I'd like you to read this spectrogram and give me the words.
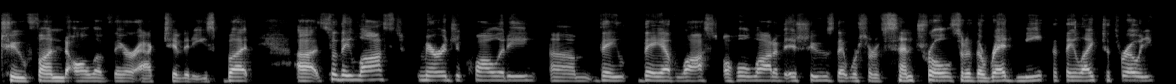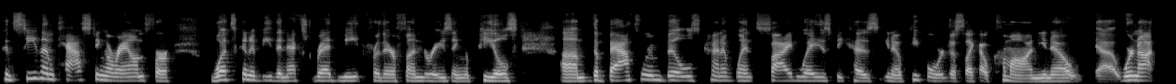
to fund all of their activities but uh, so they lost marriage equality. Um, they they have lost a whole lot of issues that were sort of central, sort of the red meat that they like to throw. And you can see them casting around for what's going to be the next red meat for their fundraising appeals. Um, the bathroom bills kind of went sideways because you know people were just like, oh come on, you know, uh, we're not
